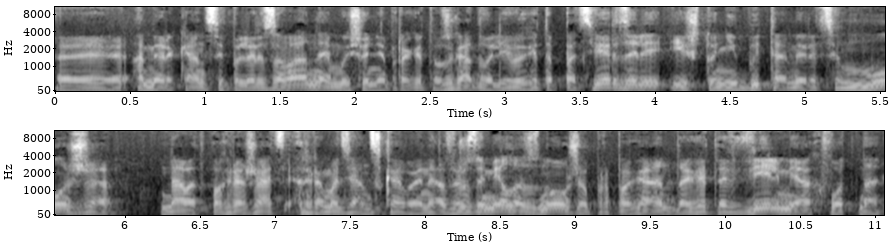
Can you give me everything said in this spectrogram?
э, амерыканцы палярызаваныя мы сёння пра гэта ўзгадвалі вы гэта пацвердзілі і што нібыта амерыцы можа нават пагражаць грамадзянская вайна зразумела зноў жа прапаганда гэта вельмі ахвотна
